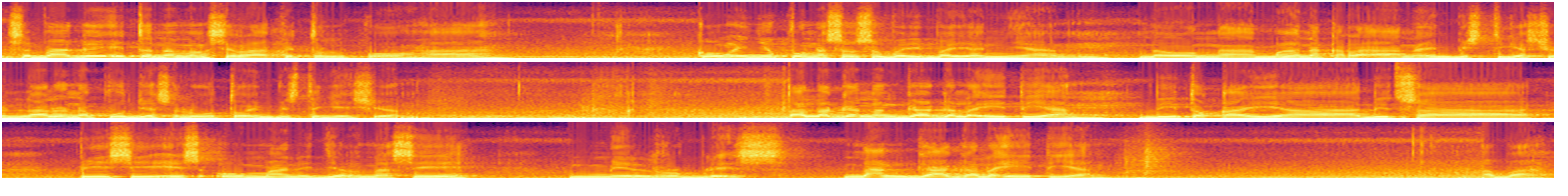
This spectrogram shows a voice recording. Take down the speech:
sa bagay ito namang si Rapi Tulfo, ha? Kung inyo pong nasusubaybayan yan noong ah, mga nakaraan na investigasyon, lalo na po diyan sa luto investigation, talaga nang gagalaiti yan. Dito kay ah, dito sa PCSO manager na si Mel Robles nang gagalaiti yan. Aba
